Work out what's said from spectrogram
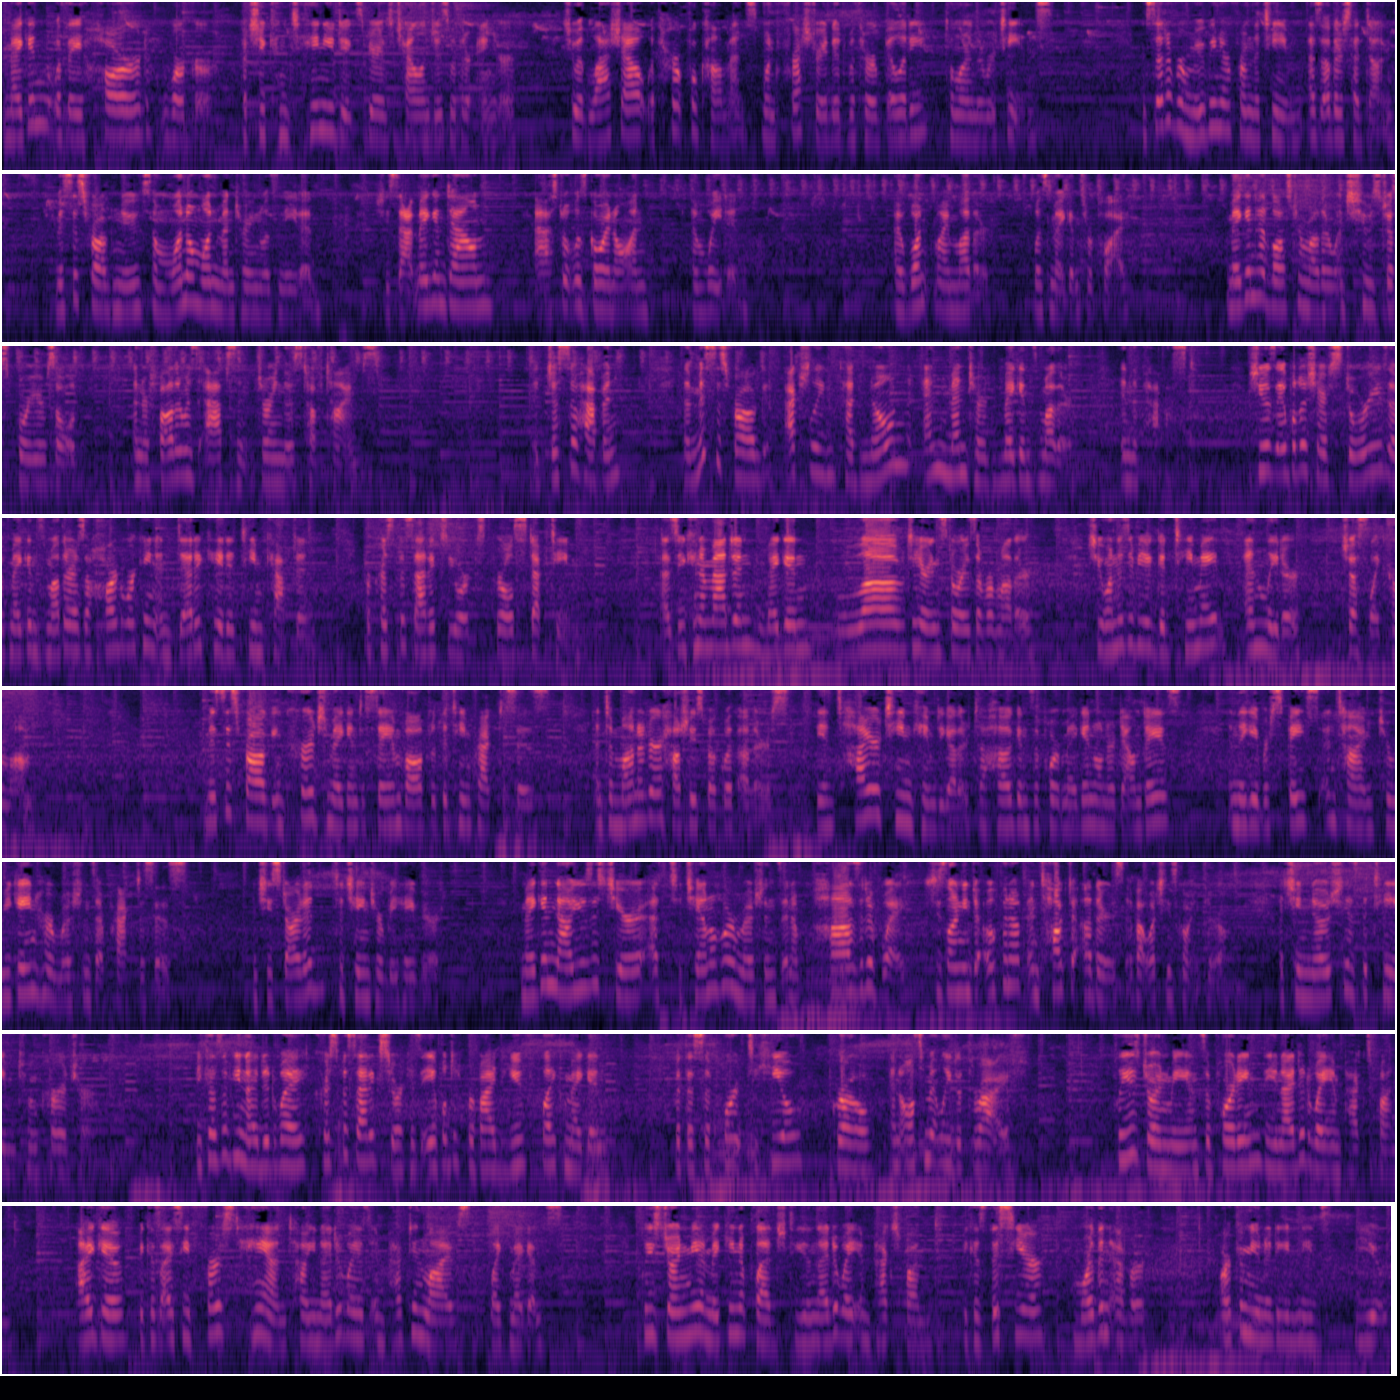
Megan was a hard worker, but she continued to experience challenges with her anger she would lash out with hurtful comments when frustrated with her ability to learn the routines. Instead of removing her from the team, as others had done, Mrs. Frog knew some one on one mentoring was needed. She sat Megan down, asked what was going on, and waited. I want my mother, was Megan's reply. Megan had lost her mother when she was just four years old, and her father was absent during those tough times. It just so happened that Mrs. Frog actually had known and mentored Megan's mother in the past. She was able to share stories of Megan's mother as a hardworking and dedicated team captain for Crispus Attucks York's girls step team. As you can imagine, Megan loved hearing stories of her mother. She wanted to be a good teammate and leader, just like her mom. Mrs. Frog encouraged Megan to stay involved with the team practices and to monitor how she spoke with others. The entire team came together to hug and support Megan on her down days, and they gave her space and time to regain her emotions at practices. And she started to change her behavior. Megan now uses cheer to channel her emotions in a positive way. She's learning to open up and talk to others about what she's going through, and she knows she has the team to encourage her. Because of United Way, Crispus Attucks York is able to provide youth like Megan with the support to heal, grow, and ultimately to thrive. Please join me in supporting the United Way Impact Fund. I give because I see firsthand how United Way is impacting lives like Megan's. Please join me in making a pledge to the United Way Impact Fund because this year, more than ever, our community needs you.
